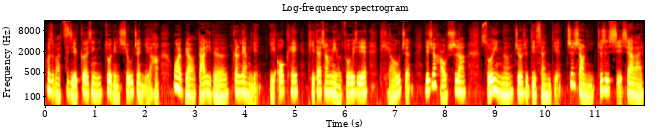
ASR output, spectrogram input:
或者把自己的个性做点修正也好，外表打理的更亮眼也 OK，体态上面有做一些调整也是好事啊。所以呢，这就是第三点，至少你就是写下来，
